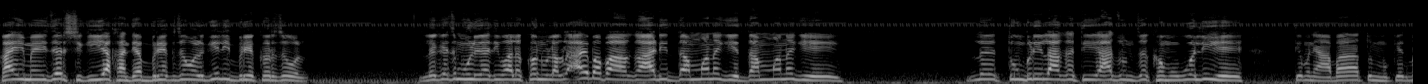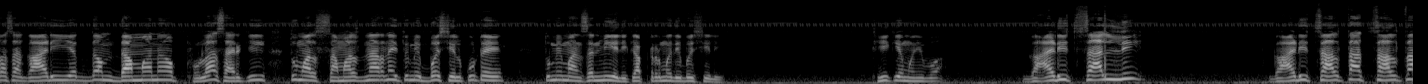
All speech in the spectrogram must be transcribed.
काही माही जर शिकी एखाद्या ब्रेक जवळ गेली ब्रेकर जवळ. लगेच मुळी आधीवाला कणू लागला आय बाबा गाडी दम्मानं घे दम्मानं घे. लय तुंबडी लागती अजून जखम ओली हे. ते म्हणे आबा तुम्ही मुकेश बसा गाडी एकदम दमानं फुलासारखी तुम्हाला समजणार नाही तुम्ही बसेल कुठे. तुम्ही माणसांनी मी हेलिकॉप्टरमध्ये बसेली. ठीक आहे म्हणे बा गाडी चालली गाडी चालता चालता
